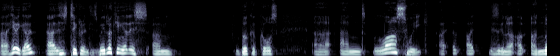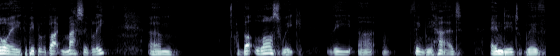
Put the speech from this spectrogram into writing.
Uh, here we go. Uh, this is 2 Corinthians. We're looking at this um, book, of course. Uh, and last week, I, I, this is going to annoy the people at the back massively. Um, but last week, the uh, thing we had ended with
